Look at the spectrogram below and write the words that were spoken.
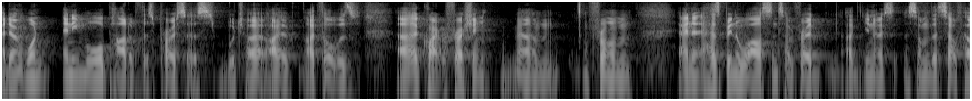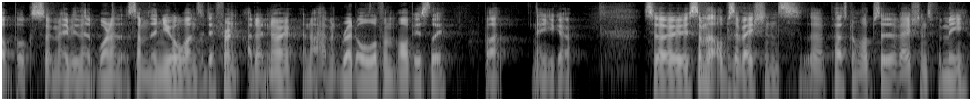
I don't want any more part of this process, which I I, I thought was uh, quite refreshing um, from. And it has been a while since I've read, uh, you know, some of the self help books. So maybe that one of the, some of the newer ones are different. I don't know, and I haven't read all of them, obviously. But there you go. So some of the observations, uh, personal observations for me,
